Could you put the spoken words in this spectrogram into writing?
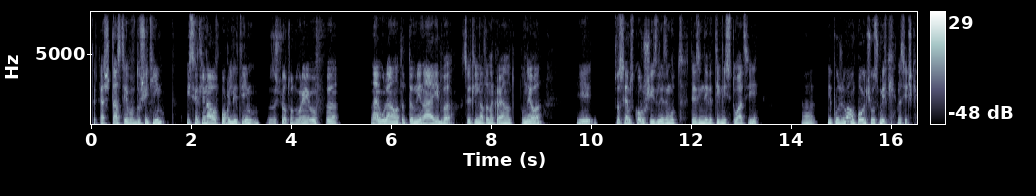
така щастие в душите им и светлина в погледите им, защото дори в а, най-голямата тъмнина идва светлината на края на тунела и съвсем скоро ще излезем от тези негативни ситуации и пожелавам повече усмивки на всички.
